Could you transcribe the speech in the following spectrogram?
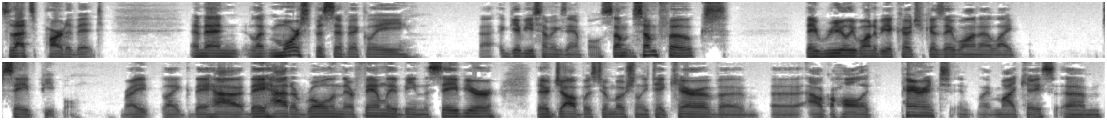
So that's part of it. And then like more specifically, uh, give you some examples. Some, some folks, they really want to be a coach because they want to like save people, right? Like they had, they had a role in their family of being the savior. Their job was to emotionally take care of a, a alcoholic parent in like my case. Um,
